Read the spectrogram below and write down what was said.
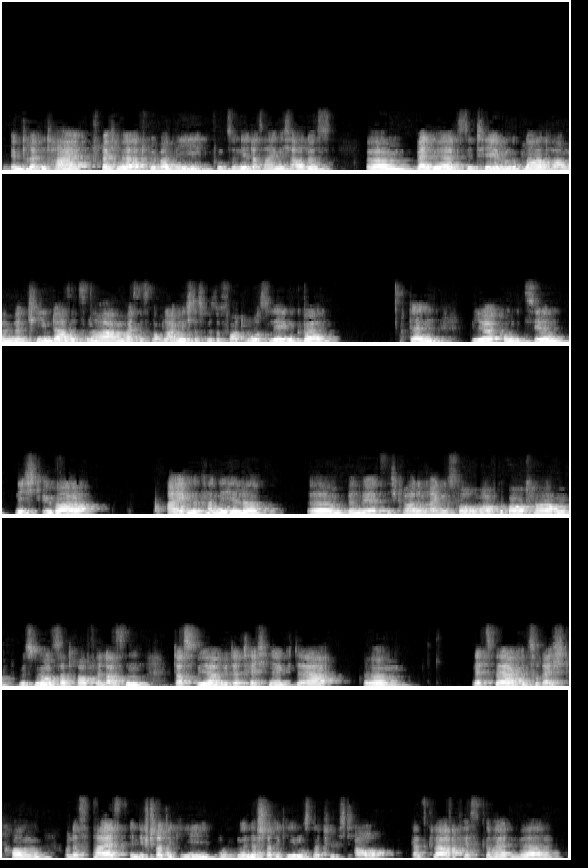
Im dritten Teil sprechen wir darüber, wie funktioniert das eigentlich alles. Ähm, wenn wir jetzt die Themen geplant haben, wenn wir ein Team da sitzen haben, heißt das noch lange nicht, dass wir sofort loslegen können. Denn wir kommunizieren nicht über eigene Kanäle. Ähm, wenn wir jetzt nicht gerade ein eigenes Forum aufgebaut haben, müssen wir uns darauf verlassen, dass wir mit der Technik der ähm, Netzwerke zurechtkommen. Und das heißt, in die Strategie, in der Strategie muss natürlich auch ganz klar festgehalten werden,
